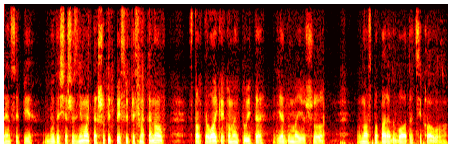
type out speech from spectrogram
Принципі, буде ще що знімати, так що підписуйтесь на канал, ставте лайки, коментуйте. Я думаю, що у нас попереду багато цікавого.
